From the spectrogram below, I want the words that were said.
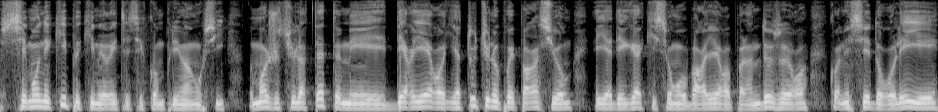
c'est mon équipe qui mérite ces compliments aussi. Moi, je suis la tête, mais derrière, il y a toute une préparation. Et il y a des gars qui sont aux barrières pendant deux heures, qu'on essaie de relayer.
